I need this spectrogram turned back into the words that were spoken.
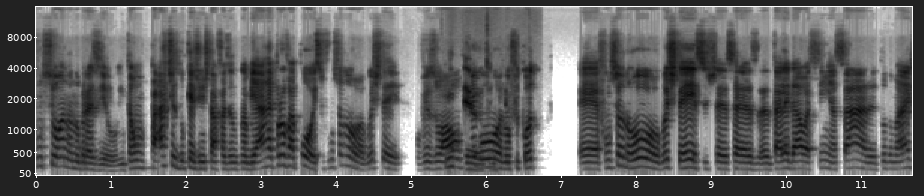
funciona no Brasil. Então, parte do que a gente está fazendo com Gambiarra é provar, pô, isso funcionou, gostei. O visual Entendo. pegou, não ficou. É, funcionou, gostei, isso, isso, tá legal assim, assado e tudo mais.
